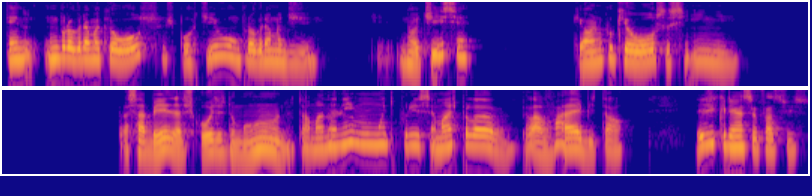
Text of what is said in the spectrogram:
Tem um programa que eu ouço, esportivo, um programa de, de notícia, que é o único que eu ouço assim. Para saber das coisas do mundo e tal, mas não é nem muito por isso, é mais pela, pela vibe e tal. Desde criança eu faço isso.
